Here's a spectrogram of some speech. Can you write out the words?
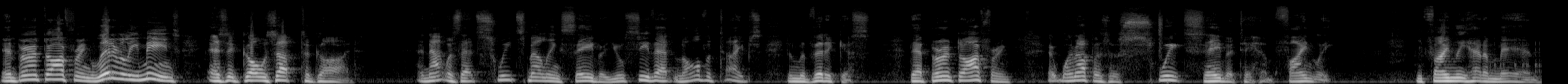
And burnt offering literally means as it goes up to God. And that was that sweet smelling savor. You'll see that in all the types in Leviticus. That burnt offering it went up as a sweet savor to him, finally. He finally had a man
